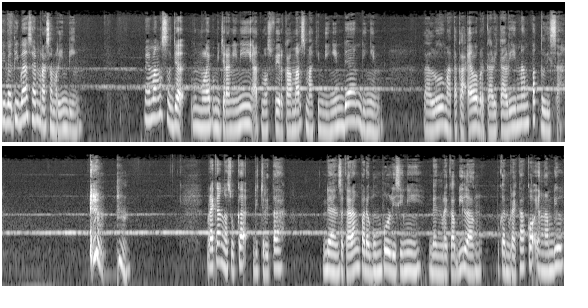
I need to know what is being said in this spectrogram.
Tiba-tiba saya merasa merinding. Memang sejak memulai pembicaraan ini, atmosfer kamar semakin dingin dan dingin. Lalu mata KL berkali-kali nampak gelisah. mereka nggak suka dicerita dan sekarang pada ngumpul di sini dan mereka bilang bukan mereka kok yang ngambil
